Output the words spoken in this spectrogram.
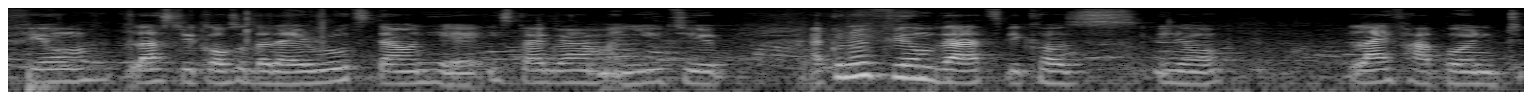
film last week also that i wrote down here instagram and youtube. I couldn't film that because you know life happened.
